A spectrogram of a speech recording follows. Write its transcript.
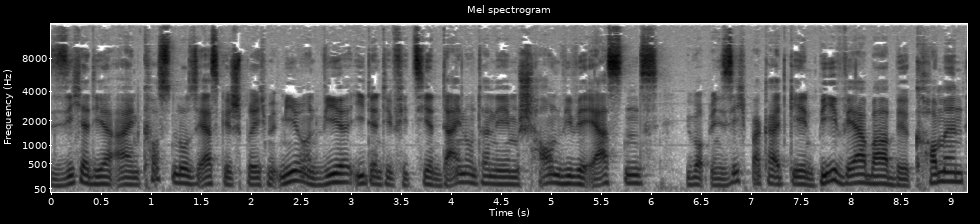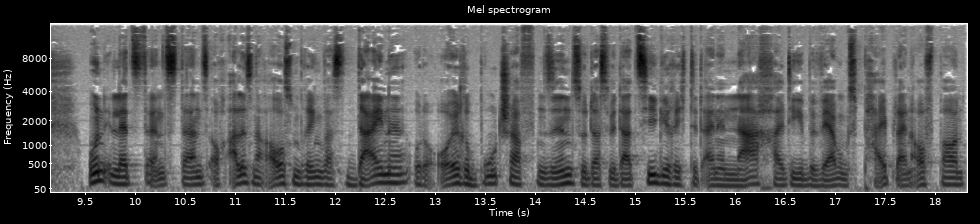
sicher dir ein kostenloses Erstgespräch mit mir und wir identifizieren dein Unternehmen, schauen, wie wir erstens überhaupt in die Sichtbarkeit gehen, Bewerber bekommen und in letzter Instanz auch alles nach außen bringen, was deine oder eure Botschaften sind, sodass wir da zielgerichtet eine nachhaltige Bewerbungspipeline aufbauen,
